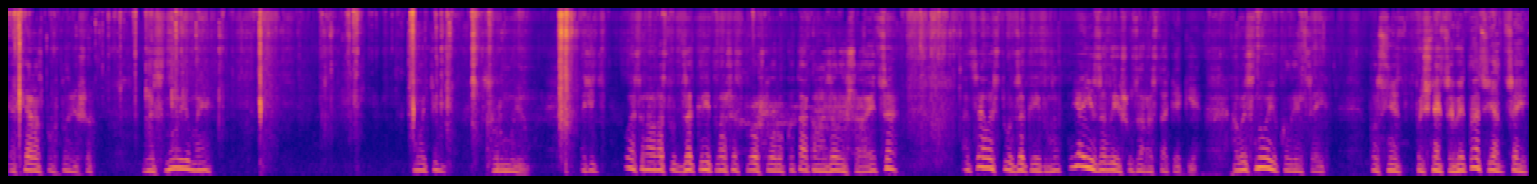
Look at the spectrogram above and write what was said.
Я ще раз повторюю, що весною ми потім сформуємо. Значить, ось вона у нас тут закріплена ще з прошлого року, так вона залишається. А це ось тут закріплено. Я її залишу зараз так, як є. А весною, коли цей почнеться вегетація, я цей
